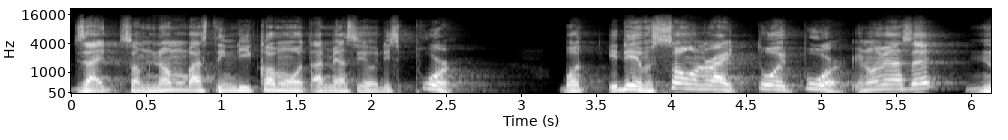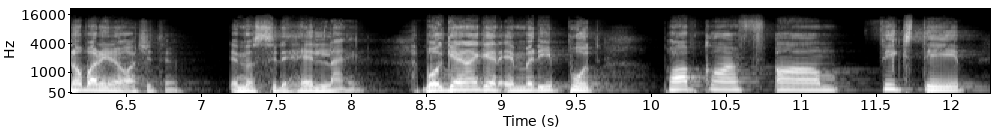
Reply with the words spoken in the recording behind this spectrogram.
it's like some numbers thing they come out and me I say, yo, this poor. But it didn't sound right, to it poor. You know what I say? Nobody know watch it. Them They just see the headline. But again, again, everybody put Popcaan um fixed tape,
